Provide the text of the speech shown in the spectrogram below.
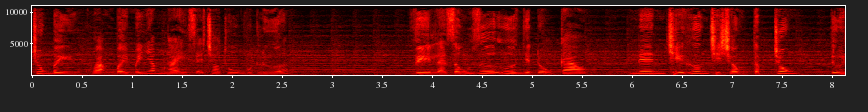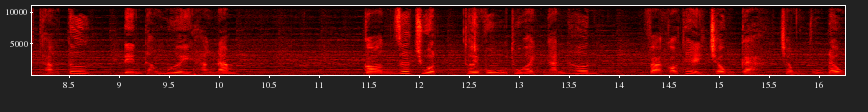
trung bình khoảng 75 ngày sẽ cho thu một lứa. Vì là giống dưa ưa nhiệt độ cao, nên chị Hương chỉ trồng tập trung từ tháng 4 đến tháng 10 hàng năm. Còn dưa chuột thời vụ thu hoạch ngắn hơn và có thể trồng cả trong vụ đông.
